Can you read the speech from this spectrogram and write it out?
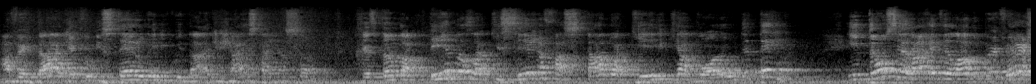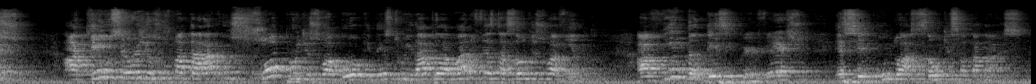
A verdade é que o mistério da iniquidade já está em ação, restando apenas a que seja afastado aquele que agora o detém. Então será revelado o perverso, a quem o Senhor Jesus matará com o sopro de sua boca e destruirá pela manifestação de sua vinda. A vinda desse perverso é segundo a ação de Satanás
